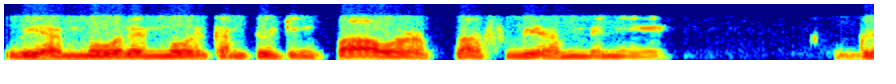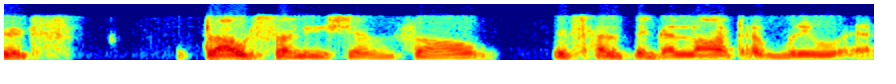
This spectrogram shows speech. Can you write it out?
we have more and more computing power, plus we have many great cloud solutions. So it's helping a lot everywhere.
